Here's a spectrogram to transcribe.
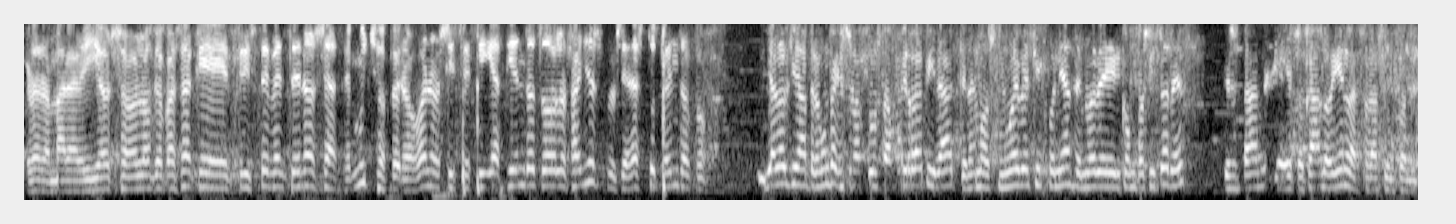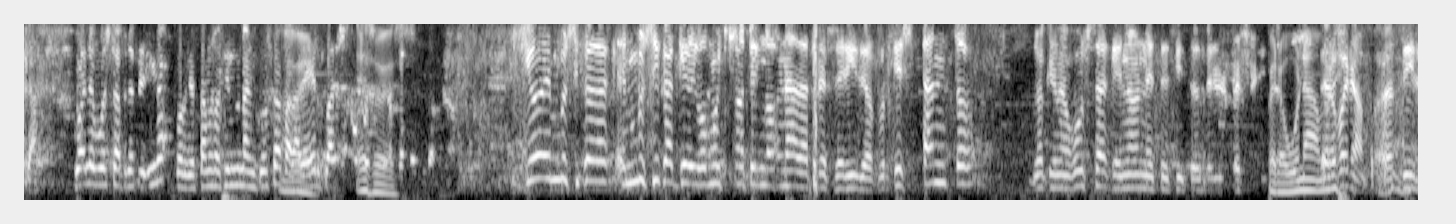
Claro, maravilloso. Lo que pasa que tristemente no se hace mucho, pero bueno, si se sigue haciendo todos los años, pues será estupendo. Y ya la última pregunta, que es una pregunta muy rápida. Tenemos nueve sinfonías de nueve compositores que se están eh, tocando hoy en la sala sinfónica. ¿Cuál es vuestra preferida? Porque estamos haciendo una encuesta para ver cuál es Eso es. Yo en música, en música que digo mucho no tengo nada preferido, porque es tanto lo que me gusta que no necesito tener preferido. Pero una. Pero bueno, es decir,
